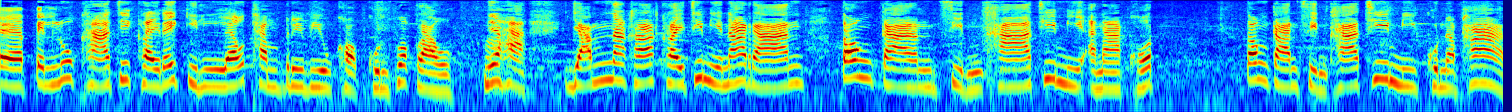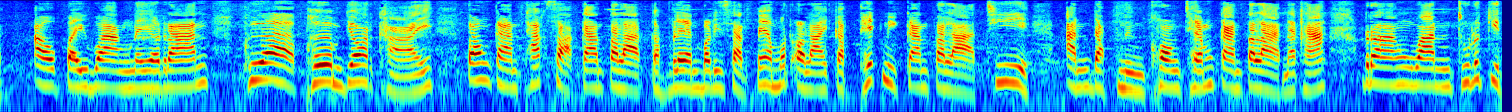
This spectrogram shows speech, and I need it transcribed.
แต่เป็นลูกค้าที่ใครได้กินแล้วทำรีวิวขอบคุณพวกเราเนี่ยค่ะ ย้ำนะคะ ใครที่มีหน้าร้านต้องการสินค้าที่มีอนาคต ต้องการสินค้าที่มีคุณภาพ เอาไปวางในร้าน เพื่อเพิ่มยอดขาย ต้องการทักษะการตลาดกับแบรนด์บริษัทแม่มดออนไลน์กับเทคนิคการตลาดที่อันดับหนึ่งครองแชมป์การตลาดนะคะ รางวัลธุรกิจ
